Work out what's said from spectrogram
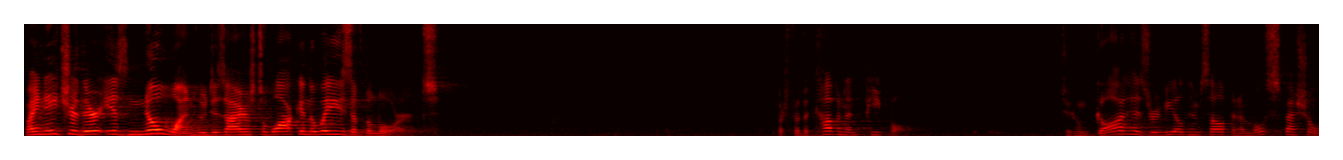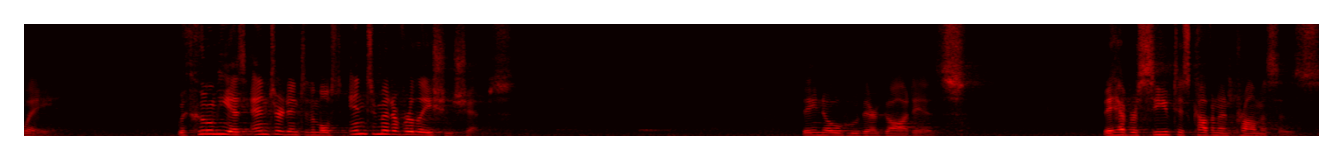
By nature, there is no one who desires to walk in the ways of the Lord. But for the covenant people, to whom God has revealed himself in a most special way, with whom he has entered into the most intimate of relationships, they know who their God is. They have received his covenant promises.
